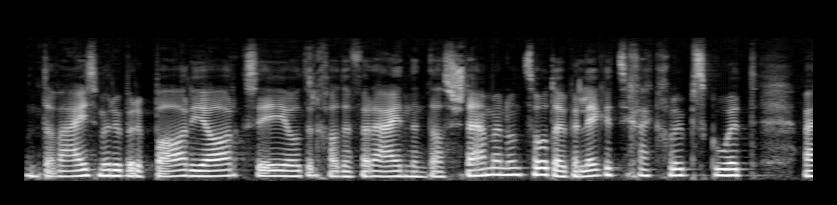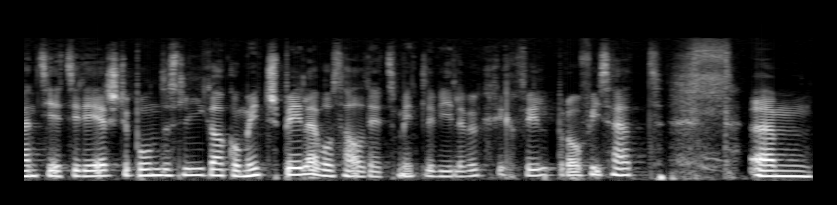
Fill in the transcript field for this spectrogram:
und da weiss man über ein paar Jahre gesehen, oder, kann der Verein dann das stemmen und so. Da überlegen sich auch Clubs gut, wenn sie jetzt in der ersten Bundesliga mitspielen, wo es halt jetzt mittlerweile wirklich viele Profis hat. Ähm,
